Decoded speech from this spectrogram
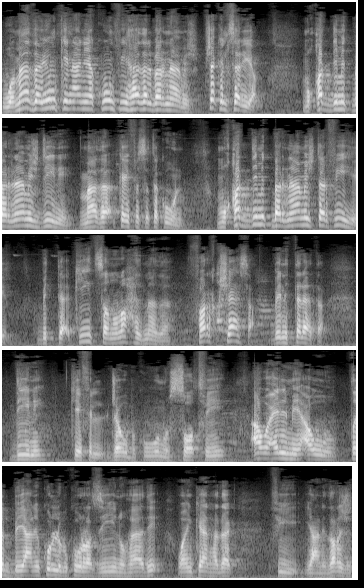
وماذا يمكن أن يكون في هذا البرنامج؟ بشكل سريع. مقدمة برنامج ديني ماذا كيف ستكون؟ مقدمة برنامج ترفيهي. بالتأكيد سنلاحظ ماذا؟ فرق شاسع بين الثلاثة. ديني كيف الجو بكون والصوت فيه أو علمي أو طبي يعني كله بكون رزين وهادئ وإن كان هذاك في يعني درجة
